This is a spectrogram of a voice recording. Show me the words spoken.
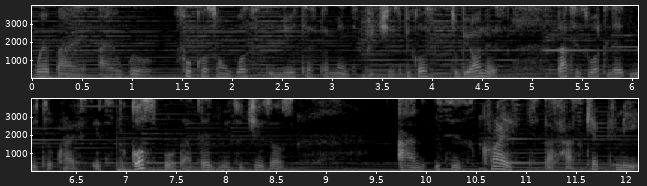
whereby I will focus on what the New Testament preaches. Because, to be honest, that is what led me to Christ. It's the gospel that led me to Jesus. And it is Christ that has kept me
